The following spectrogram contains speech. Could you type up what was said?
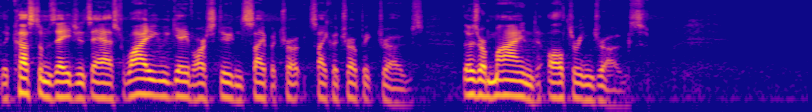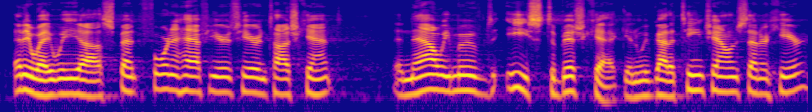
the customs agents asked why we gave our students psychotropic drugs. Those are mind altering drugs. Anyway, we uh, spent four and a half years here in Tashkent, and now we moved east to Bishkek, and we've got a Teen Challenge Center here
